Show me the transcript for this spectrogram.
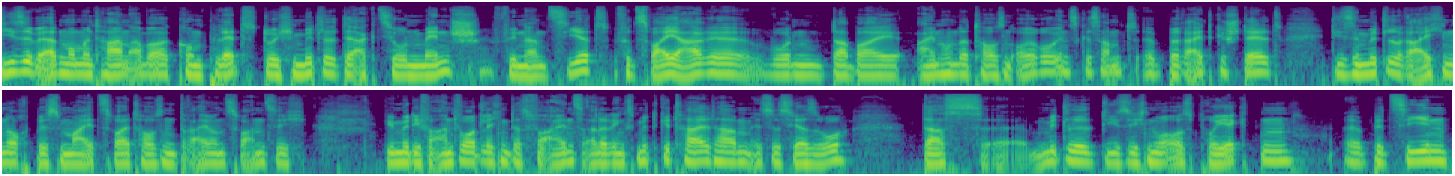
Diese werden momentan aber komplett durch Mittel der Aktion Mensch finanziert. Für zwei Jahre wurden dabei 100.000 Euro insgesamt äh, bereitgestellt. Diese Mittel reichen noch bis Mai 2023. Wie mir die Verantwortlichen des Vereins allerdings mitgeteilt haben, ist es ja so, dass äh, Mittel, die sich nur aus Projekten äh, beziehen,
